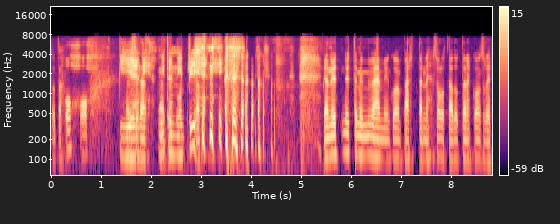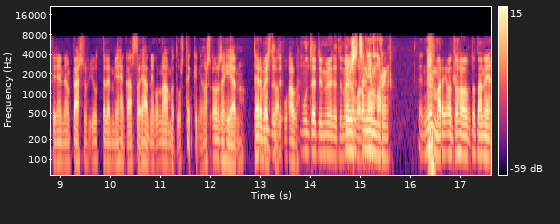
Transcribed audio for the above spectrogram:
Tota, Oho. Pieni, sitä, miten niin pieni? ja nyt, nyt myöhemmin, kun on päässyt tänne, soluttautu tänne konsolifiniin, niin on päässyt juttelemaan miehen kanssa ihan niin kuin naamatustenkin, niin on, on se hieno. Terveistä vaan puhalle. Mun täytyy myöntää, että mä en ole. Nimmarin? Nimmari on tuohon, tota niin,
